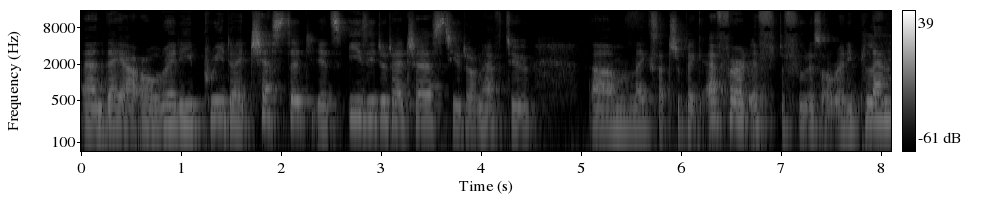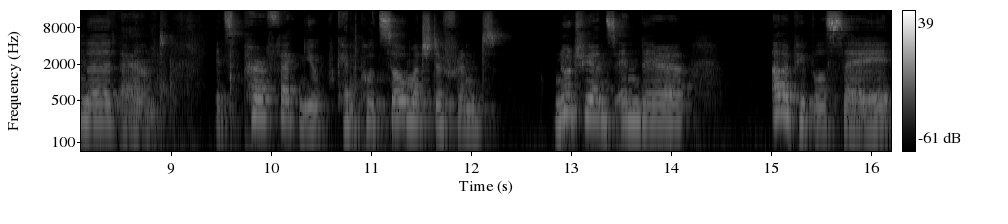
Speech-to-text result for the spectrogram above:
and they are already pre-digested. It's easy to digest. You don't have to um, make such a big effort if the food is already blended and it's perfect. You can put so much different nutrients in there. Other people say,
